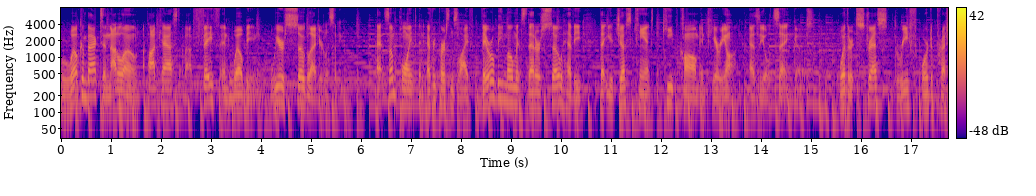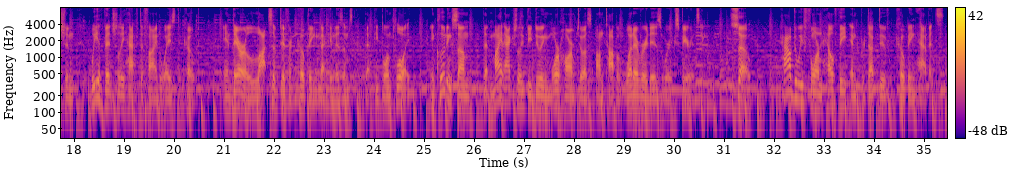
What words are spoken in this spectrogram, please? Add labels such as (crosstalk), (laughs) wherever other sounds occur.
Welcome back to Not Alone, a podcast about faith and well being. We are so glad you're listening. At some point in every person's life, there will be moments that are so heavy that you just can't keep calm and carry on, as the old saying goes. Whether it's stress, grief, or depression, we eventually have to find ways to cope. And there are lots of different coping mechanisms that people employ, including some that might actually be doing more harm to us on top of whatever it is we're experiencing. So, how do we form healthy and productive coping habits?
